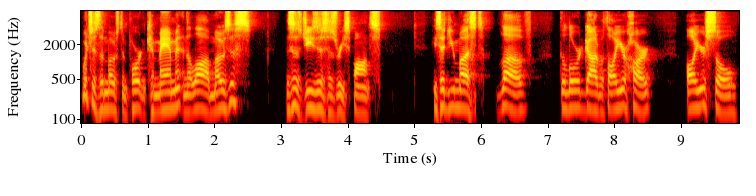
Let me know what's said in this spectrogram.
which is the most important commandment in the law of Moses? This is Jesus' response. He said, You must love the Lord God with all your heart, all your soul,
